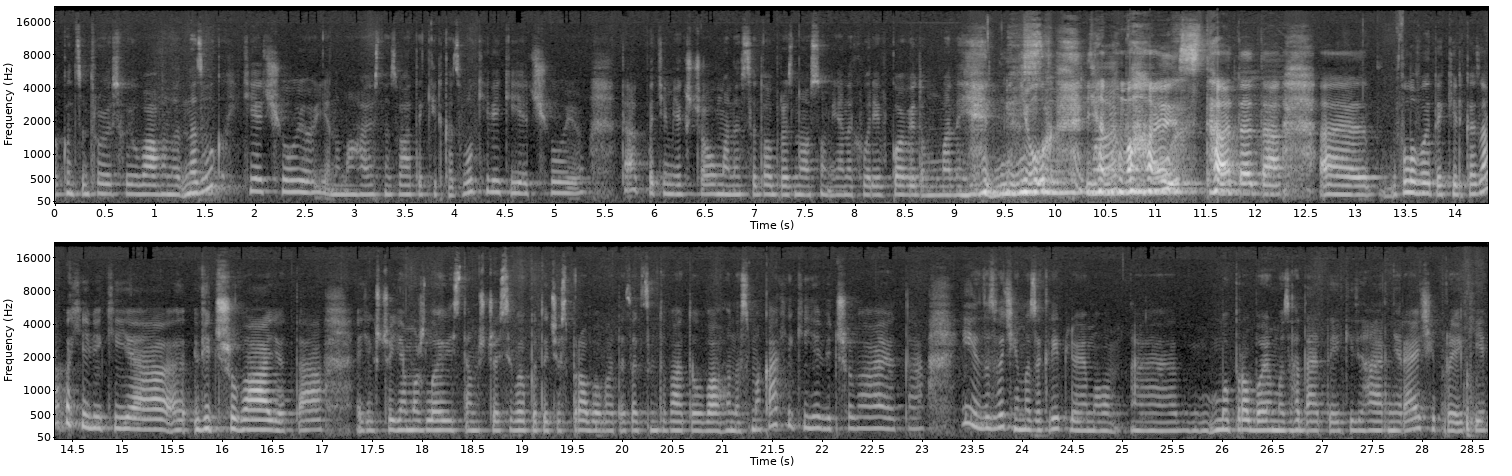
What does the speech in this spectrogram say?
е, концентрую свою увагу на, на звуках, які я чую. Я намагаюся назвати кілька звуків, які я чую. Так, потім, якщо у мене все добре з носом, я не хворів ковідом, у мене є нюх, я намагаюсь та, та, та, е, вловити кілька запахів, які я е, відчуваю. Та, якщо є можливість там щось випити чи спробувати, заакцентувати увагу на смаках, які я відчуваю. Та. І зазвичай ми закріплюємо, е, ми пробуємо згадати якісь гарні речі, про які,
